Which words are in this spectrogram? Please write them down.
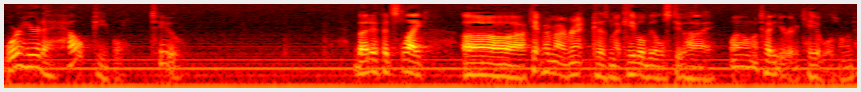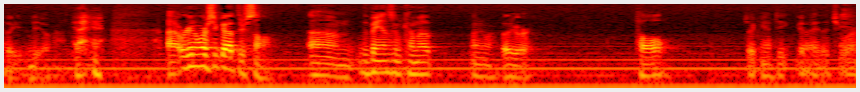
we're here to help people, too. But if it's like, oh, I can't pay my rent because my cable bill is too high. Well, I'll tell you, you're at cable is what I'm going to tell you to do. uh, we're going to worship God through song. Um, the band's going to come up. Anyway, there you are. Paul, gigantic guy that you are.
